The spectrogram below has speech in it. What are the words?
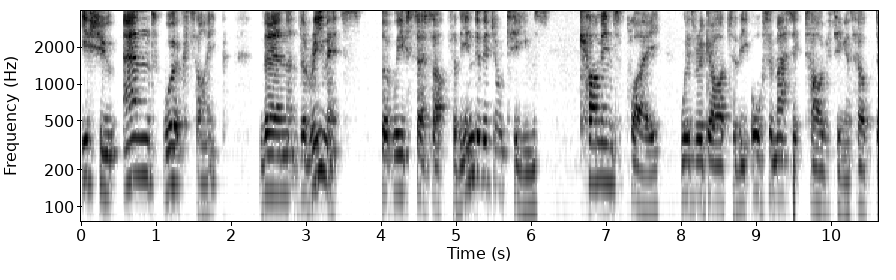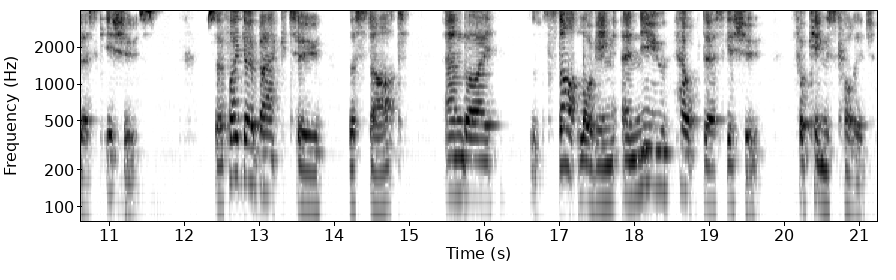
issue and work type, then the remits that we've set up for the individual teams come into play with regard to the automatic targeting of help desk issues. So if I go back to the start and I start logging a new help desk issue for King's College.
